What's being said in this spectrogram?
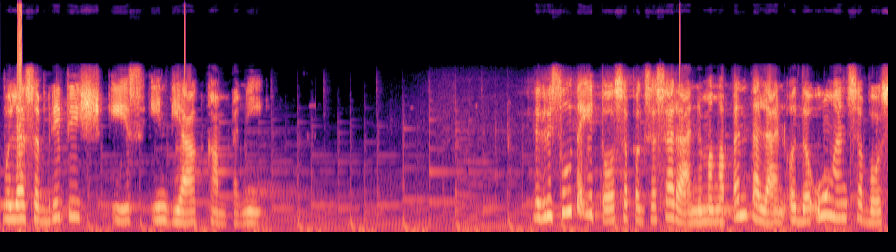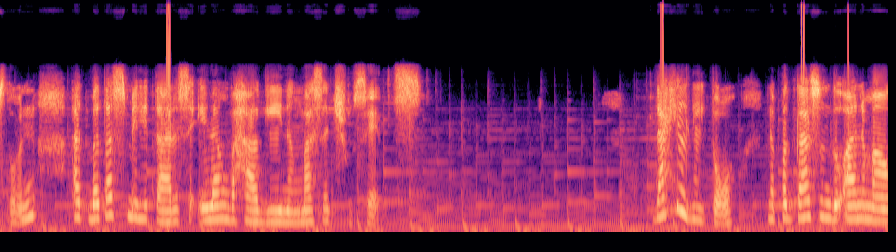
mula sa British East India Company. Nagresulta ito sa pagsasara ng mga pantalan o daungan sa Boston at batas militar sa ilang bahagi ng Massachusetts. Dahil dito, napagkasunduan ng mga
